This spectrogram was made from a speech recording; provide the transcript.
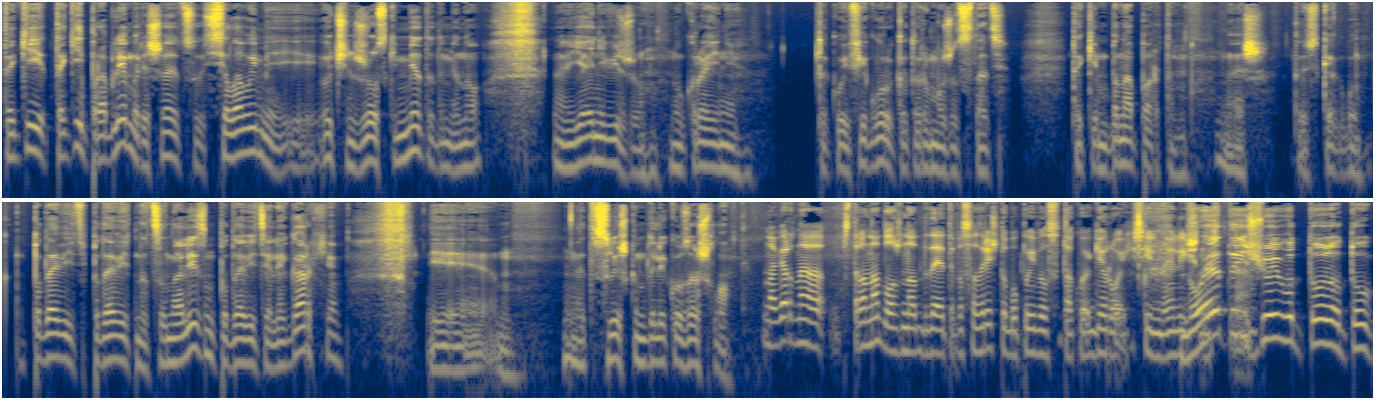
Такие, такие проблемы решаются силовыми и очень жесткими методами, но я не вижу на Украине такой фигуры, которая может стать таким Бонапартом, знаешь. То есть как бы подавить, подавить национализм, подавить олигархию. И это слишком далеко зашло. Наверное, страна должна до этого созреть, чтобы появился такой герой, сильная личность. Но это да. еще и вот то, то,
